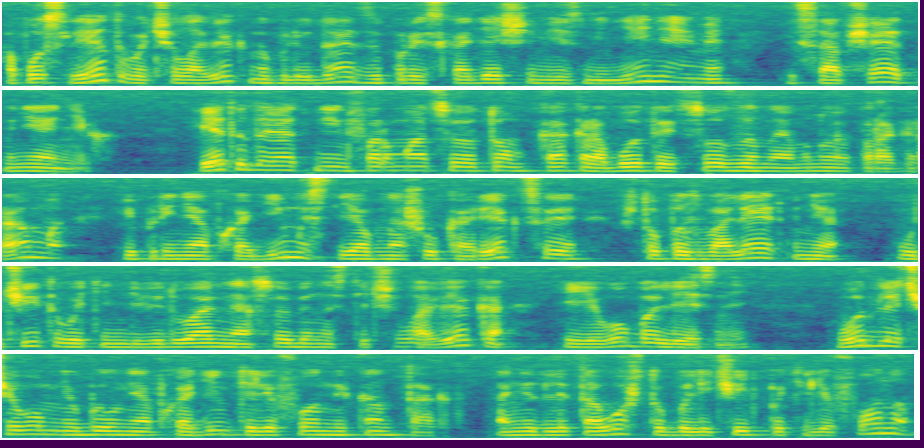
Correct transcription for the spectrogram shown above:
А после этого человек наблюдает за происходящими изменениями и сообщает мне о них. Это дает мне информацию о том, как работает созданная мною программа, и при необходимости я вношу коррекции, что позволяет мне учитывать индивидуальные особенности человека и его болезней. Вот для чего мне был необходим телефонный контакт, а не для того, чтобы лечить по телефону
